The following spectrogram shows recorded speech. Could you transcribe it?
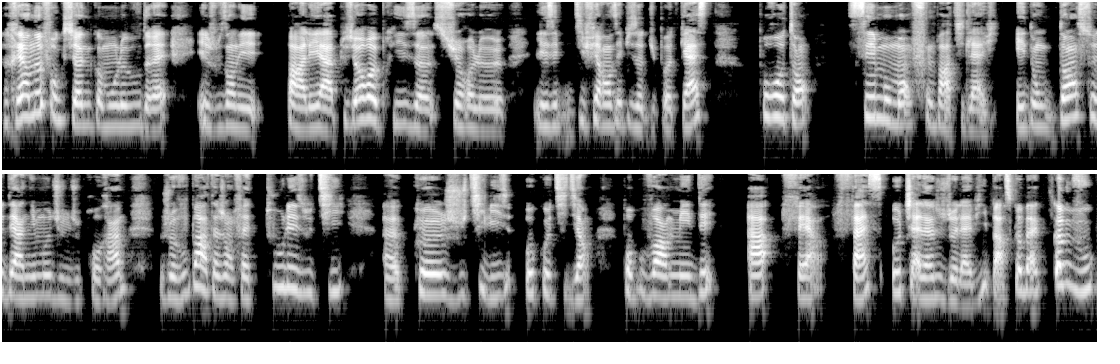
rien ne fonctionne comme on le voudrait et je vous en ai à plusieurs reprises euh, sur le, les différents épisodes du podcast. Pour autant, ces moments font partie de la vie. Et donc, dans ce dernier module du programme, je vous partage en fait tous les outils euh, que j'utilise au quotidien pour pouvoir m'aider à faire face aux challenges de la vie parce que bah, comme vous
